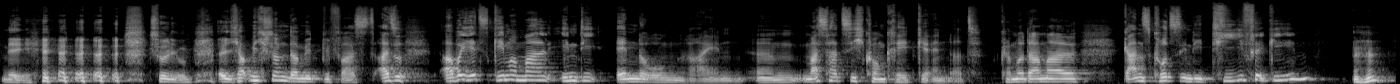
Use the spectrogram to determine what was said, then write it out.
nee. Entschuldigung. Ich habe mich schon damit befasst. Also, aber jetzt gehen wir mal in die Änderungen rein. Ähm, was hat sich konkret geändert? Können wir da mal ganz kurz in die Tiefe gehen? Mhm.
